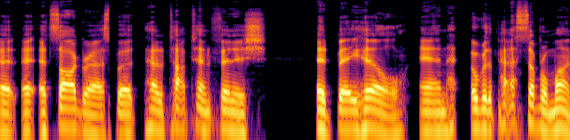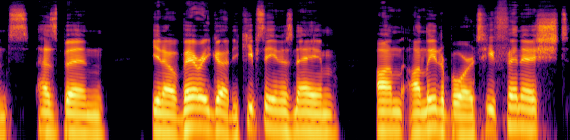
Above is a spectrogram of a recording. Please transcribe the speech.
at, at at Sawgrass, but had a top ten finish at Bay Hill, and over the past several months has been, you know, very good. You keep seeing his name on on leaderboards. He finished.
